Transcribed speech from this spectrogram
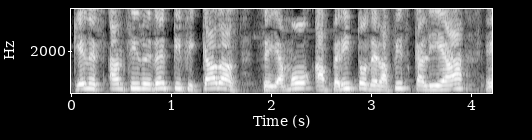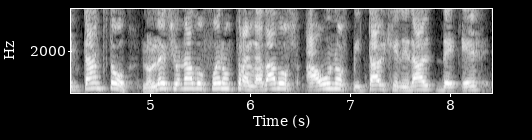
quienes han sido identificadas. Se llamó a peritos de la fiscalía. En tanto, los lesionados fueron trasladados a un hospital general de eh,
